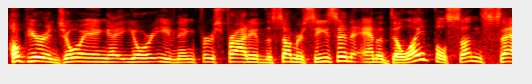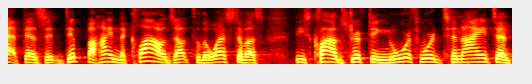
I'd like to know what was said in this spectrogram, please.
Hope you're enjoying uh, your evening. First Friday of the summer season and a delightful sunset as it dipped behind the clouds out to the west of us. These clouds drifting northward tonight and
